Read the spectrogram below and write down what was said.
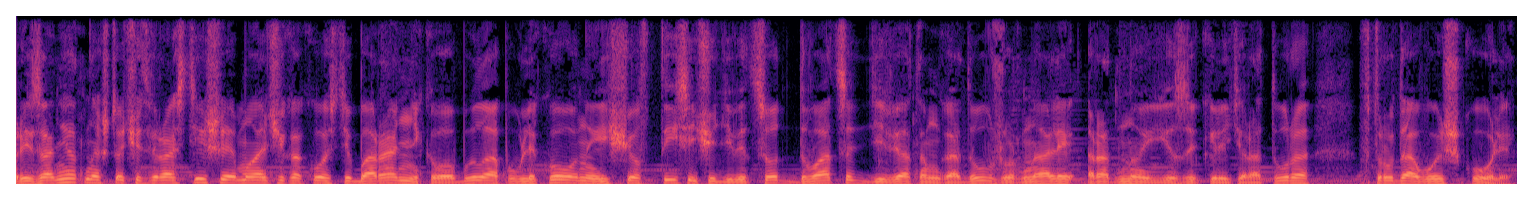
Призанятно, что четверостишее мальчика Кости Баранникова было опубликовано еще в 1929 году в журнале «Родной язык и литература» в трудовой школе,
